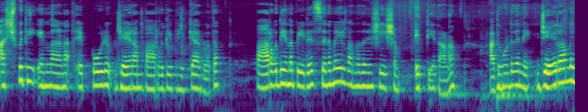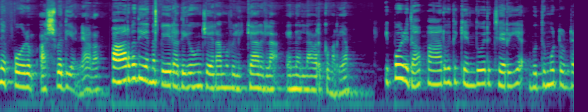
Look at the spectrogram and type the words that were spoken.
അശ്വതി എന്നാണ് എപ്പോഴും ജയറാം പാർവതി വിളിക്കാറുള്ളത്. പാർവതി എന്ന പേര് സിനിമയിൽ വന്നതിന് ശേഷം എത്തിയതാണ്. അതുകൊണ്ട് തന്നെ ജയറാമിന് എപ്പോഴും അശ്വതി തന്നെയാണ്. പാർവതി എന്ന പേര് അധികവും ജയറാം വിളിക്കാറില്ല എന്നെല്ലാവർക്കും അറിയാം. ഇപ്പോഴിതാ പാർവതിക്ക് എന്തോ ഒരു ചെറിയ ബുദ്ധിമുട്ടുണ്ട്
